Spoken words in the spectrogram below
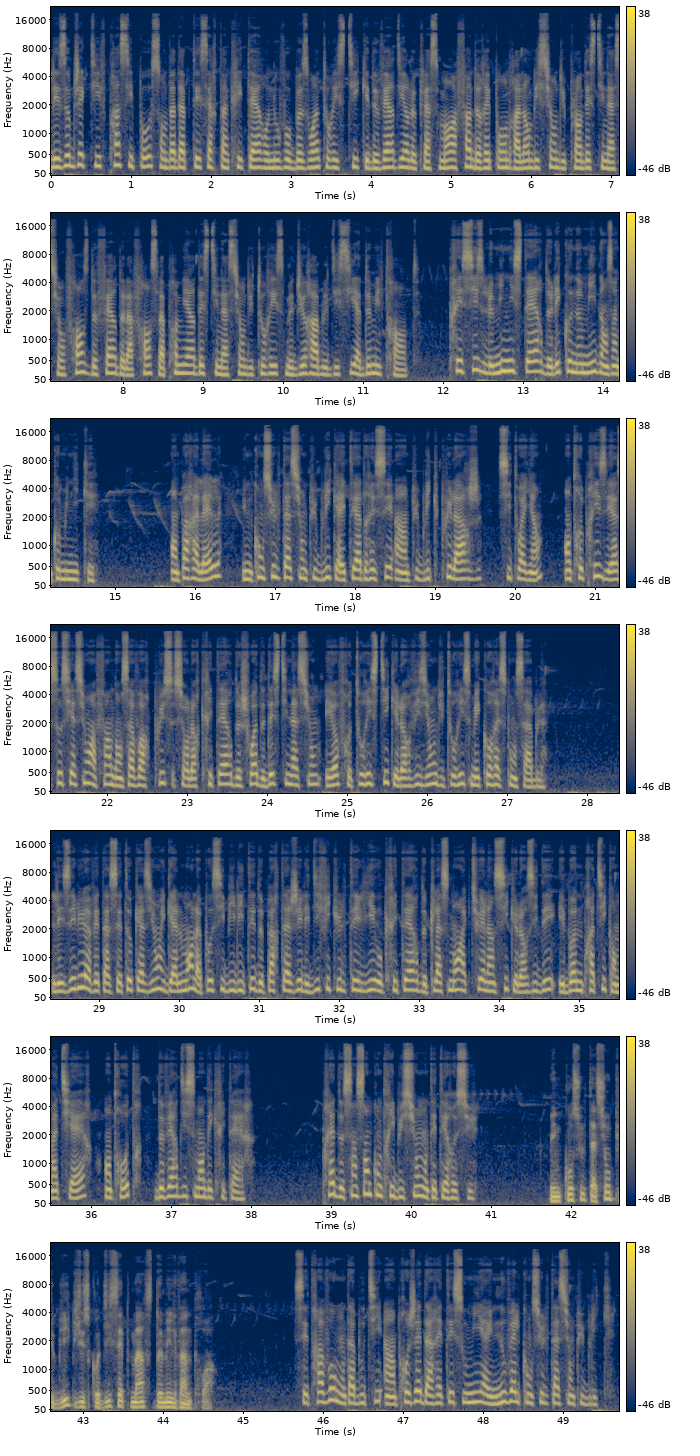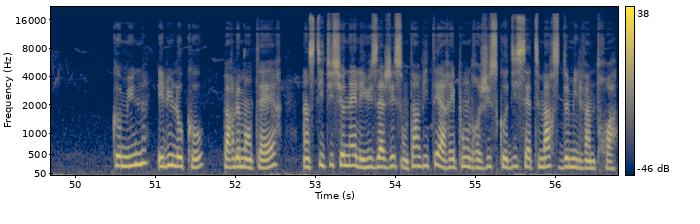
Les objectifs principaux sont d'adapter certains critères aux nouveaux besoins touristiques et de verdir le classement afin de répondre à l'ambition du plan Destination France de faire de la France la première destination du tourisme durable d'ici à 2030. Précise le ministère de l'économie dans un communiqué. En parallèle, une consultation publique a été adressée à un public plus large, citoyens, entreprises et associations afin d'en savoir plus sur leurs critères de choix de destination et offres touristiques et leur vision du tourisme éco-responsable. Les élus avaient à cette occasion également la possibilité de partager les difficultés liées aux critères de classement actuels ainsi que leurs idées et bonnes pratiques en matière, entre autres, de verdissement des critères. Près de 500 contributions ont été reçues. Une consultation publique jusqu'au 17 mars 2023. Ces travaux ont abouti à un projet d'arrêté soumis à une nouvelle consultation publique. Communes, élus locaux, parlementaires, institutionnels et usagers sont invités à répondre jusqu'au 17 mars 2023.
